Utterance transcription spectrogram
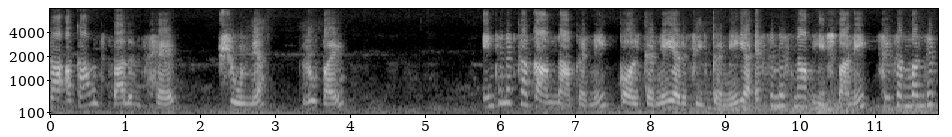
का अकाउंट बैलेंस है शून्य रुपए इंटरनेट का काम ना करने कॉल करने या रिसीव करने या एसएमएस ना भेज पाने से संबंधित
